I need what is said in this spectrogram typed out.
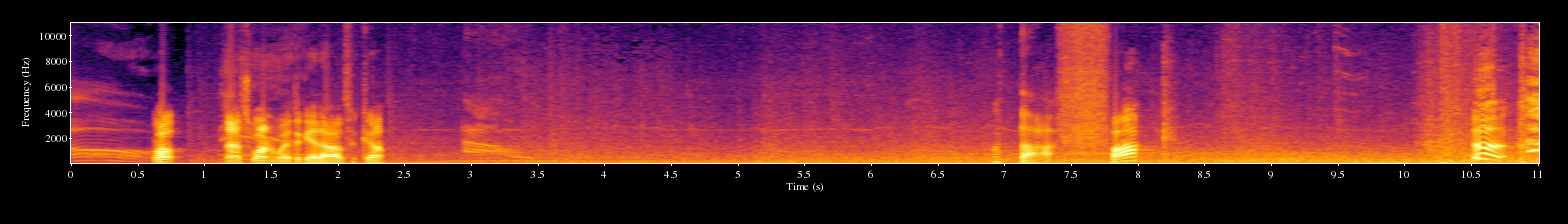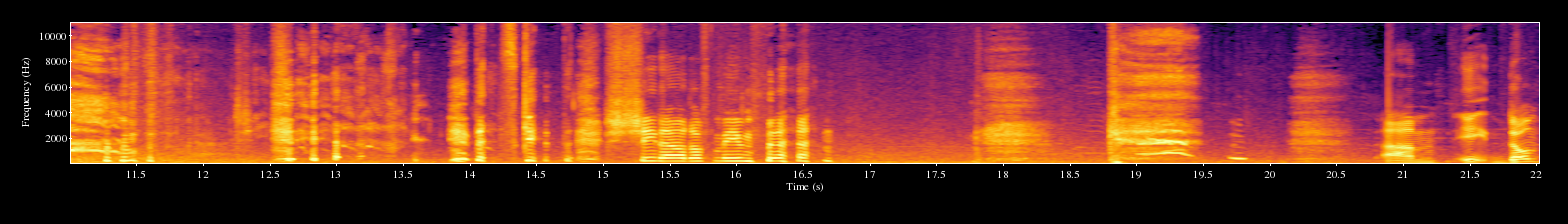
uh. Well, that's one way to get out of the car. What the fuck? Ah! that scared the shit out of me, man. Um, don't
